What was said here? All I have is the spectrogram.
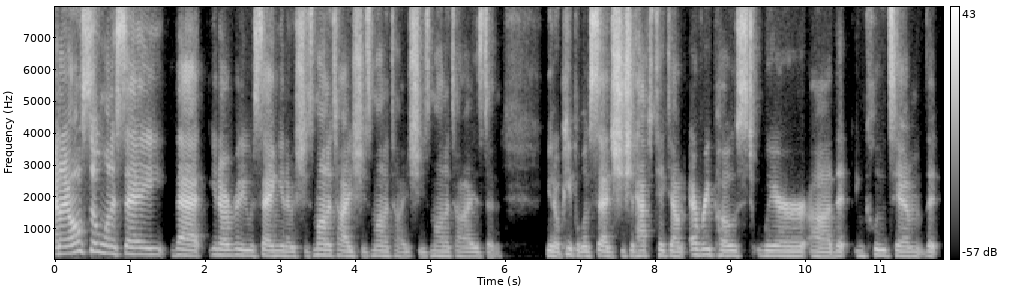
and i also want to say that you know everybody was saying you know she's monetized she's monetized she's monetized and you know, people have said she should have to take down every post where uh, that includes him that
